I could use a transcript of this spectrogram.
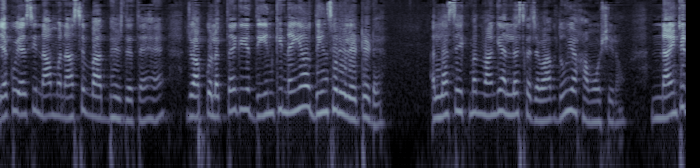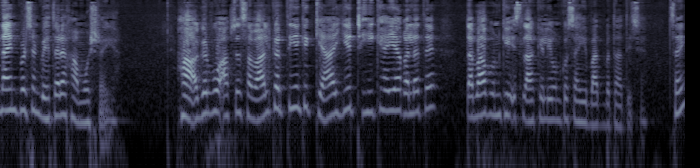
या कोई ऐसी नामुनासिब बात भेज देते हैं, जो आपको लगता है कि ये दीन की नहीं है और दीन से रिलेटेड है। अल्लाह से हिकमत मांगे, अल्लाह इसका जवाब दूँ या खामोश रहूँ? नाइन्टी नाइन परसेंट बेहतर है, खामोश रहिए। हाँ अगर वो आपसे सवाल करती हैं कि क्या ये ठीक है या गलत है, तब आप उनकी इसलाह के लिए उनको सही बात बता दीजिए। सही?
